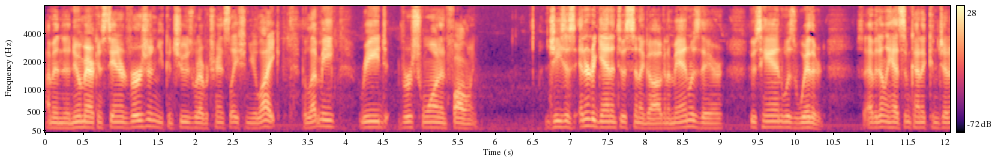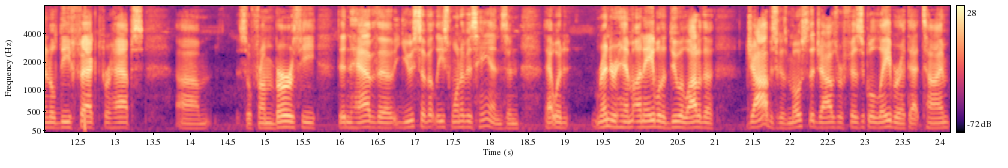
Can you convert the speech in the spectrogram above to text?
I'm in the New American Standard Version. You can choose whatever translation you like. But let me read verse 1 and following. Jesus entered again into a synagogue, and a man was there whose hand was withered. So evidently had some kind of congenital defect, perhaps. Um, so from birth, he didn't have the use of at least one of his hands, and that would render him unable to do a lot of the jobs because most of the jobs were physical labor at that time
